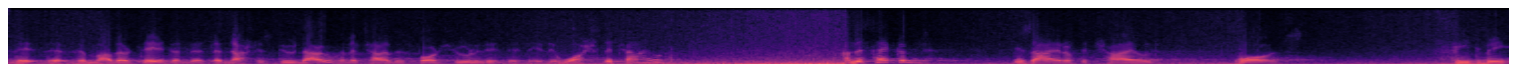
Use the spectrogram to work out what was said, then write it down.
the, the, the mother did and the, the, nurses do now when the child is born. Surely they, they, they wash the child. And the second desire of the child was, Feed me.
